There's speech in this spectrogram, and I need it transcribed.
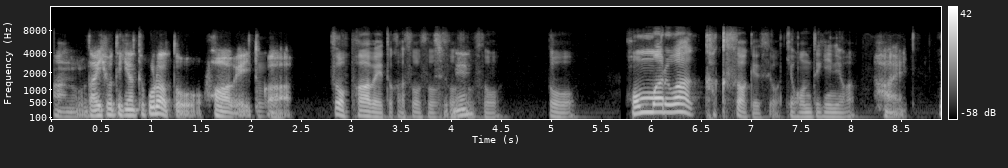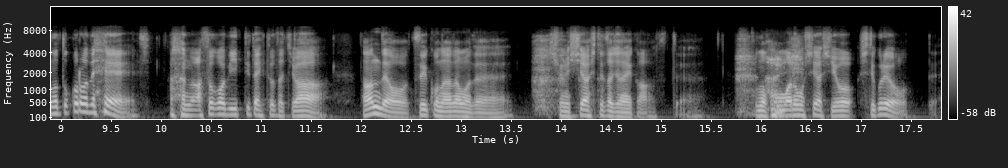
あの、代表的なところだと、ファーウェイとか、そうファーウェイとかそうそうそうそうそう。そう本丸は隠すわけですよ基本的には。はい。のところで、あの、あそこで言ってた人たちは、なんだよ、ついこの間まで一緒にシェアしてたじゃないか、つって。その本丸もシェアしよう、してくれよって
